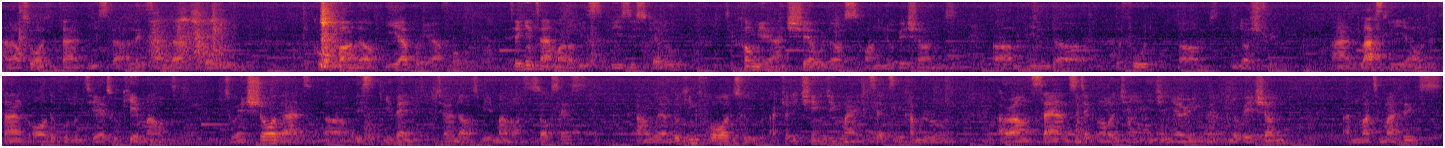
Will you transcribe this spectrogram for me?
And I also want to thank Mr. Alexander Shelley, the co-founder of Iaboya, for taking time out of his busy schedule to come here and share with us on innovations um, in the, the food um, industry. And lastly, I want to thank all the volunteers who came out to ensure that uh, this event turned out to be a mammoth success and we are looking forward to actually changing mindsets in Cameroon around science, technology, engineering, innovation, and mathematics.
